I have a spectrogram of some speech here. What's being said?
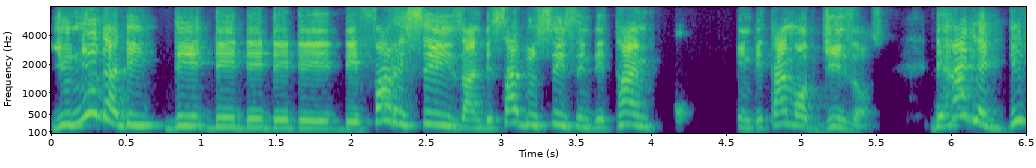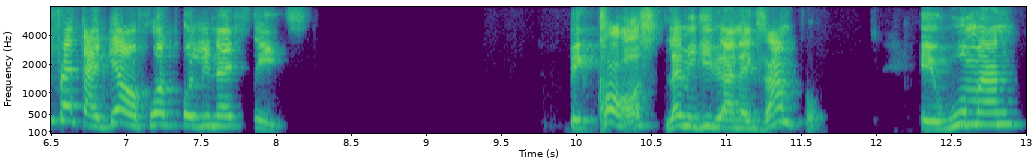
You knew that the, the, the, the, the, the Pharisees and the Sadducees in the time in the time of Jesus, they had a different idea of what holiness is. Because, let me give you an example. A woman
